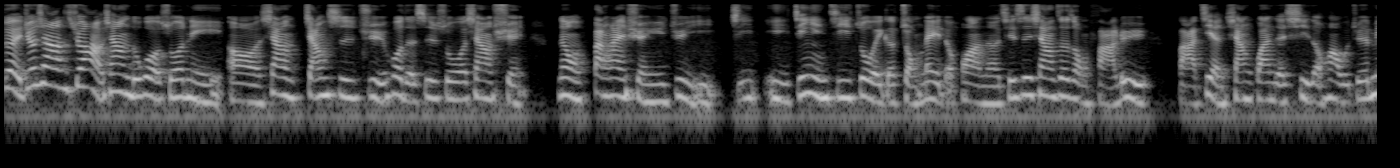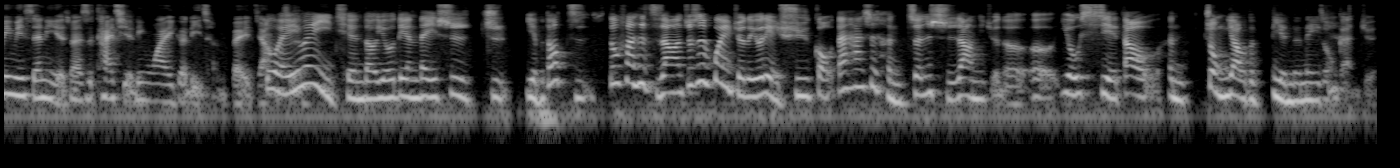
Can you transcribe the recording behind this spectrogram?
对，就像就好像如果说你呃，像僵尸剧，或者是说像悬。那种办案悬疑剧以以以经营机作为一个种类的话呢，其实像这种法律法件相关的戏的话，我觉得《秘密森林》也算是开启了另外一个里程碑。这样对，因为以前的有点类似纸，也不到纸，都算是纸啊，就是会觉得有点虚构，但它是很真实，让你觉得呃有写到很重要的点的那种感觉。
